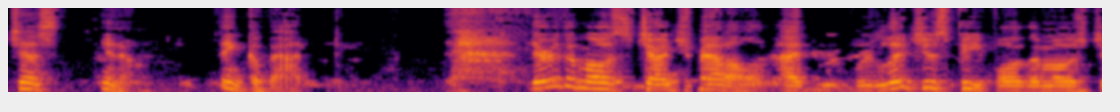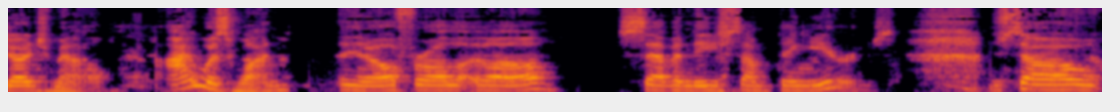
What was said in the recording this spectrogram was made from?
Just, you know, think about it. They're the most judgmental. Uh, religious people are the most judgmental. I was one, you know, for all, well, 70 something years. So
